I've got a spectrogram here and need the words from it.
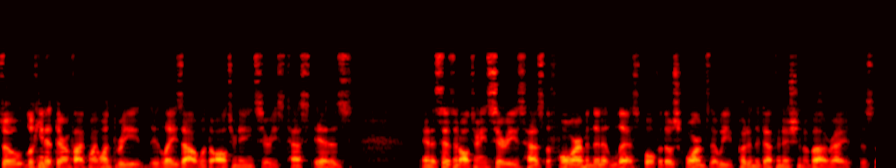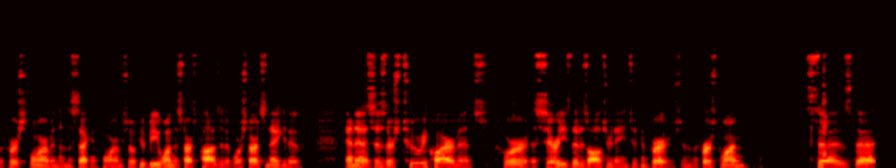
So looking at Theorem 5.13, it lays out what the alternating series test is. And it says an alternating series has the form, and then it lists both of those forms that we put in the definition above, right? This is the first form and then the second form. So it could be one that starts positive or starts negative. And then it says there's two requirements for a series that is alternating to converge. And the first one says that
